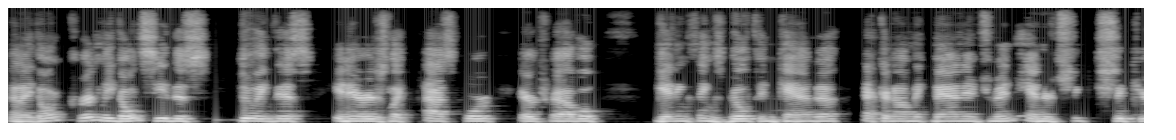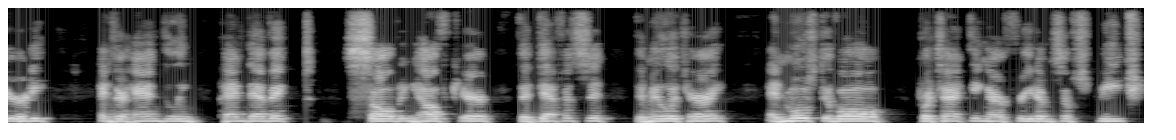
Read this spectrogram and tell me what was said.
and I don't currently don't see this doing this in areas like passport, air travel, getting things built in Canada, economic management, energy security, and they're handling pandemics, solving healthcare, the deficit, the military, and most of all, protecting our freedoms of speech,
